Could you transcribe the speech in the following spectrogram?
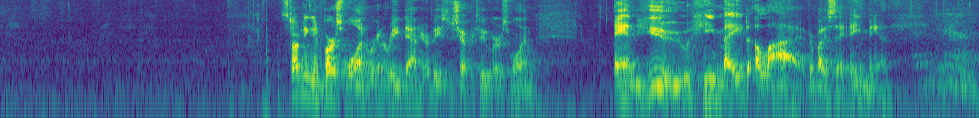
Starting in verse 1, we're going to read down here. Ephesians chapter 2, verse 1. And you he made alive. Everybody say amen.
